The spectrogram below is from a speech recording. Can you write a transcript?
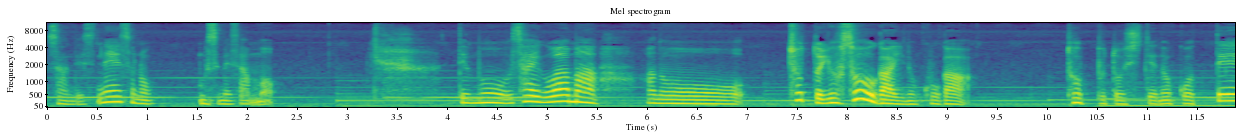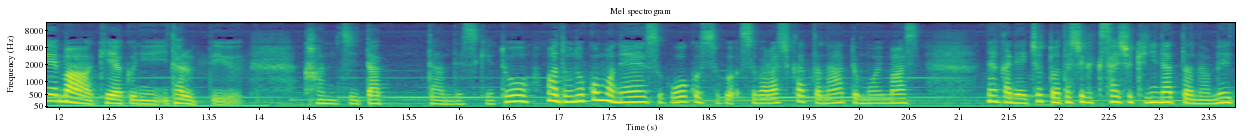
さんですねその娘さんも。でも最後はまああのちょっと予想外の子がトップとして残ってまあ契約に至るっていう感じだったんですけど、まあ、どの子もねすごくす素晴らしかったなって思います。なんかねちょっと私が最初気になったのはめっ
